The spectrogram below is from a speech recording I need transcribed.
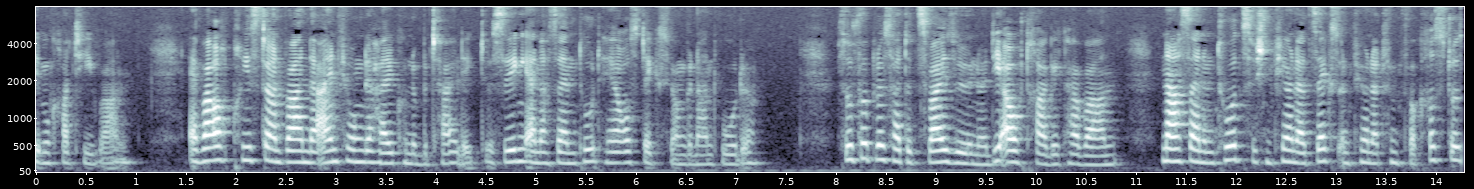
Demokratie waren. Er war auch Priester und war an der Einführung der Heilkunde beteiligt, weswegen er nach seinem Tod Heros Dexion genannt wurde. Sophokles hatte zwei Söhne, die auch Tragiker waren. Nach seinem Tod zwischen 406 und 405 v. Chr.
